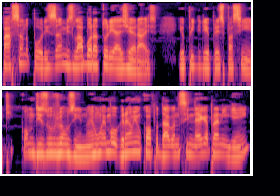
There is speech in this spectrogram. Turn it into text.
passando por exames laboratoriais gerais, eu pediria para esse paciente, como diz o Joãozinho, não é um hemograma e um copo d'água não se nega para ninguém,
